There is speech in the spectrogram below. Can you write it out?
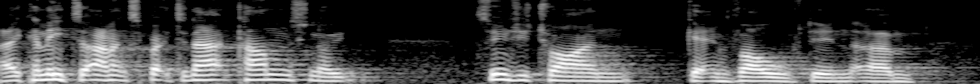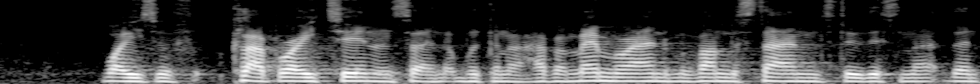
It can lead to unexpected outcomes. You know, as soon as you try and get involved in um, ways of collaborating and saying that we're going to have a memorandum of understanding to do this and that, then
